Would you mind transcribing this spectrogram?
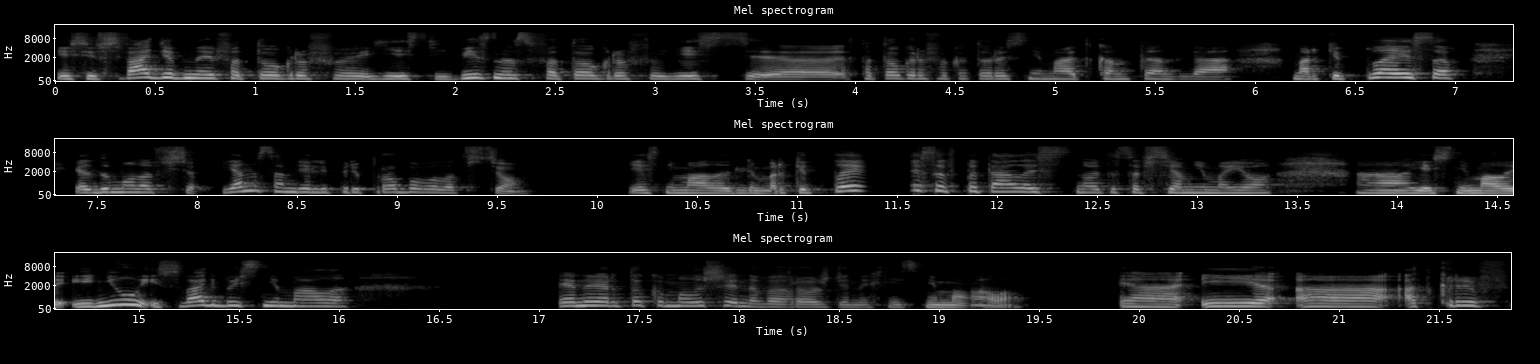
Есть и свадебные фотографы, есть и бизнес-фотографы, есть э, фотографы, которые снимают контент для маркетплейсов. Я думала, все. Я на самом деле перепробовала все. Я снимала для маркетплейсов, пыталась, но это совсем не мое. А, я снимала и ню, и свадьбы снимала. Я, наверное, только малышей новорожденных не снимала. Э, и а, открыв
